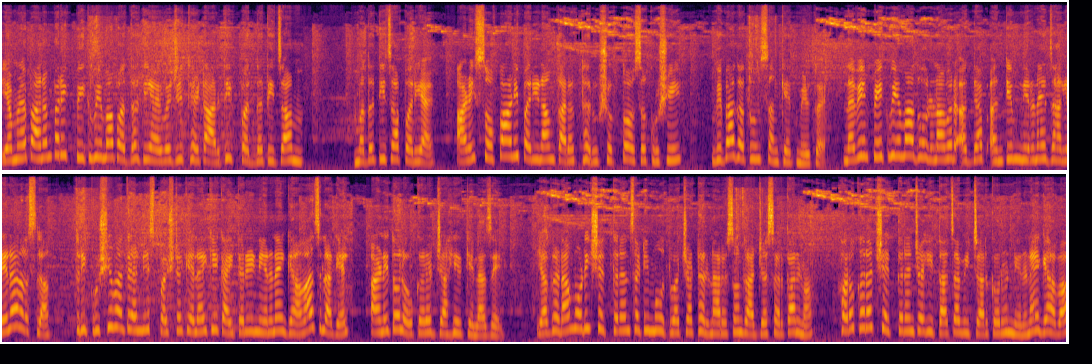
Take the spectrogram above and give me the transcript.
यामुळे पारंपरिक पीक विमा पद्धतीऐवजी थेट आर्थिक पद्धतीचा मदतीचा पर्याय आणि सोपा आणि परिणामकारक ठरू शकतो असं कृषी विभागातून संकेत मिळतोय. नवीन पीक विमा धोरणावर अद्याप अंतिम निर्णय झालेला नसला तरी कृषी मंत्र्यांनी स्पष्ट केलंय की काहीतरी निर्णय घ्यावाच लागेल आणि तो लवकरच जाहीर केला जाईल. या घडामोडी शेतकऱ्यांसाठी महत्त्वाच्या ठरणार असून राज्य सरकारनं खरोखरच शेतकऱ्यांच्या हिताचा विचार करून निर्णय घ्यावा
